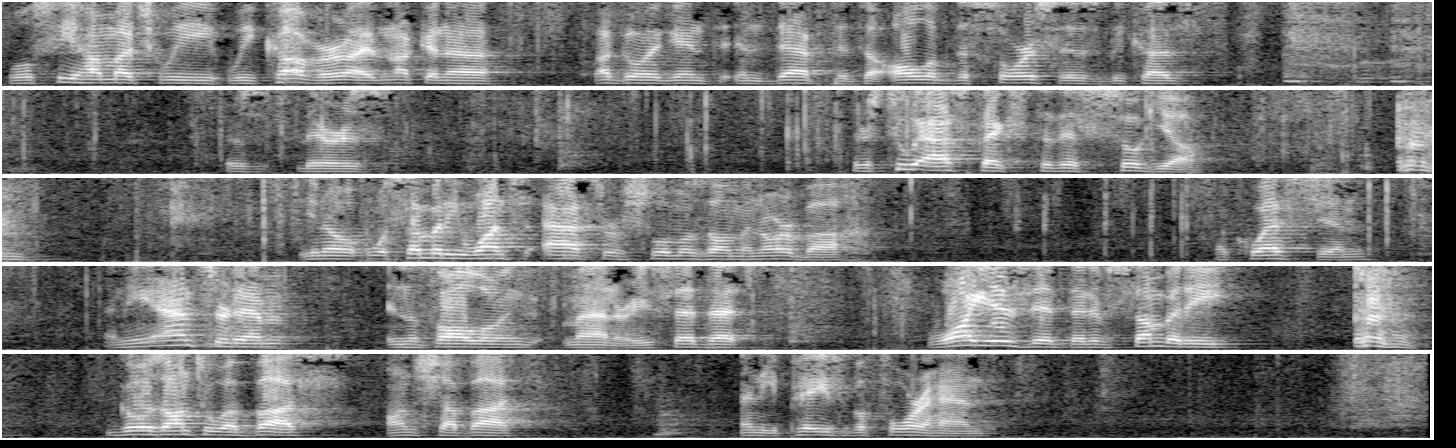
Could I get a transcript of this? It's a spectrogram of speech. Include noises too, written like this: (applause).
we'll see how much we, we cover. I'm not gonna not going into in depth into all of the sources because there's there's there's two aspects to this sugya. (clears throat) you know, somebody once asked Rav Shlomo Zalman Auerbach a question, and he answered him in the following manner. He said that why is it that if somebody (clears throat) goes onto a bus on Shabbat and he pays beforehand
